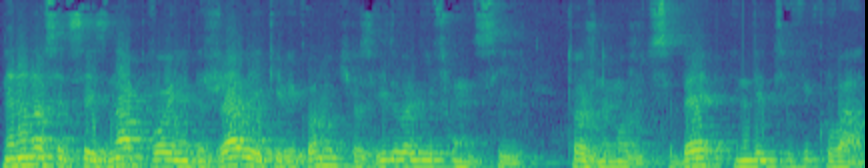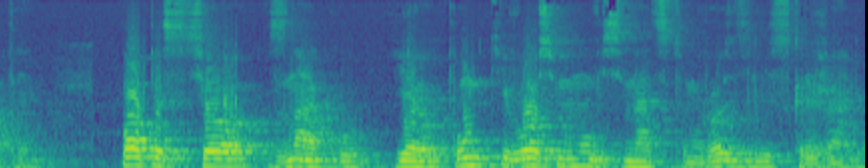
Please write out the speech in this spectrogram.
Не наносять цей знак воїни держави, які виконують розвідувальні функції, тож не можуть себе ідентифікувати. Опис цього знаку є у пункті 8, 18 розділі Скрижалю.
